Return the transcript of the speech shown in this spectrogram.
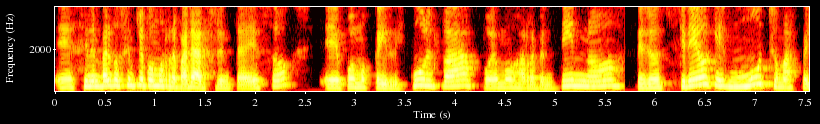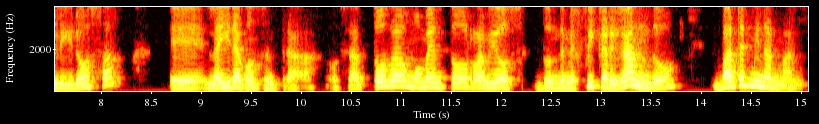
eh, sin embargo siempre podemos reparar frente a eso, eh, podemos pedir disculpas, podemos arrepentirnos, pero creo que es mucho más peligrosa la ira concentrada, o sea, todo momento rabioso donde me fui cargando va a terminar mal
